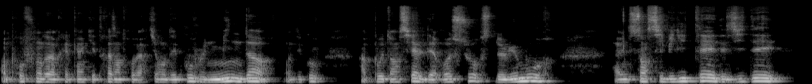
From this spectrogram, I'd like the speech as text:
en profondeur quelqu'un qui est très introverti, on découvre une mine d'or, on découvre un potentiel, des ressources, de l'humour, une sensibilité, des idées,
